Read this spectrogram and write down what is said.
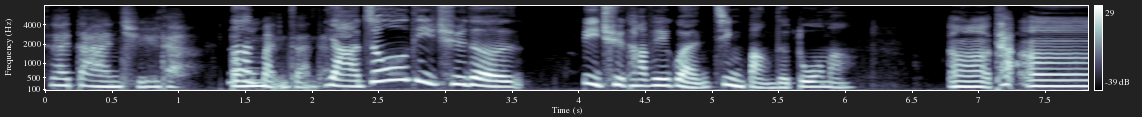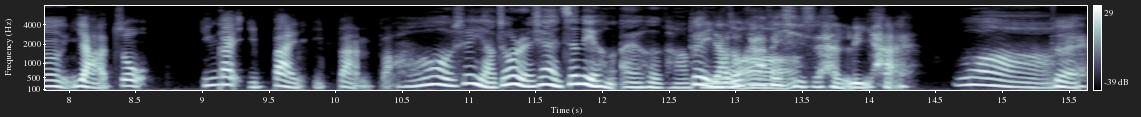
是在大安区的东门站的。亚洲地区的必去咖啡馆进榜的多吗？嗯、呃，他嗯，亚洲应该一半一半吧。哦，所以亚洲人现在真的也很爱喝咖啡。对，亚洲咖啡其实很厉害。哇，对。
